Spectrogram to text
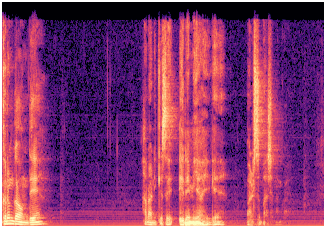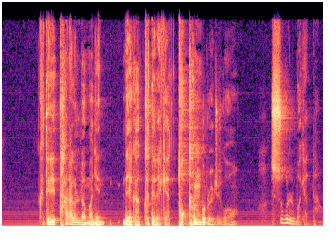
그런 가운데 하나님께서 에레미야에게 말씀하시는 거예요. 그들이 타락을 넘으니 내가 그들에게 독한 물을 주고 쑥을 먹였다. 예.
